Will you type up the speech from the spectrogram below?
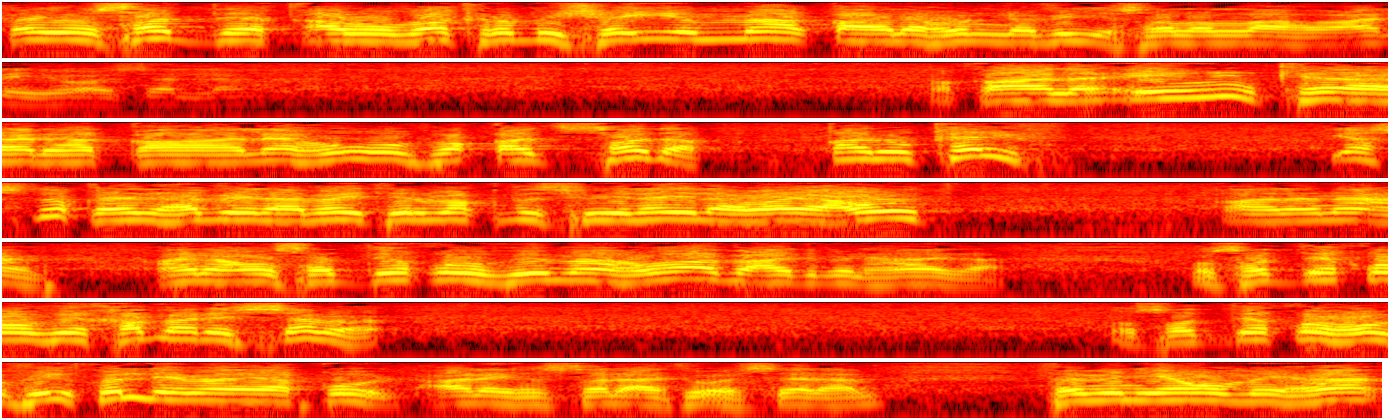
فيصدق أبو بكر بشيء ما قاله النبي صلى الله عليه وسلم. فقال إن كان قاله فقد صدق. قالوا كيف؟ يصدق يذهب إلى بيت المقدس في ليلة ويعود. قال نعم أنا أصدقه فيما هو أبعد من هذا. أصدقه في خبر السماء. أصدقه في كل ما يقول عليه الصلاة والسلام. فمن يومها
